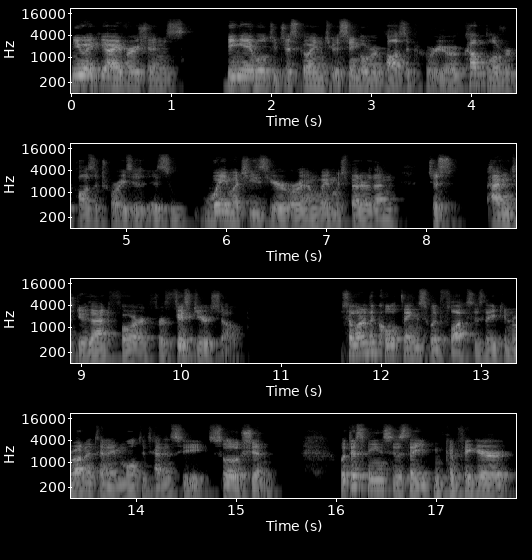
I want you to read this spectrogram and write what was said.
new API versions, being able to just go into a single repository or a couple of repositories is, is way much easier or and way much better than just having to do that for, for 50 or so. So one of the cool things with Flux is that you can run it in a multi-tenancy solution. What this means is that you can configure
